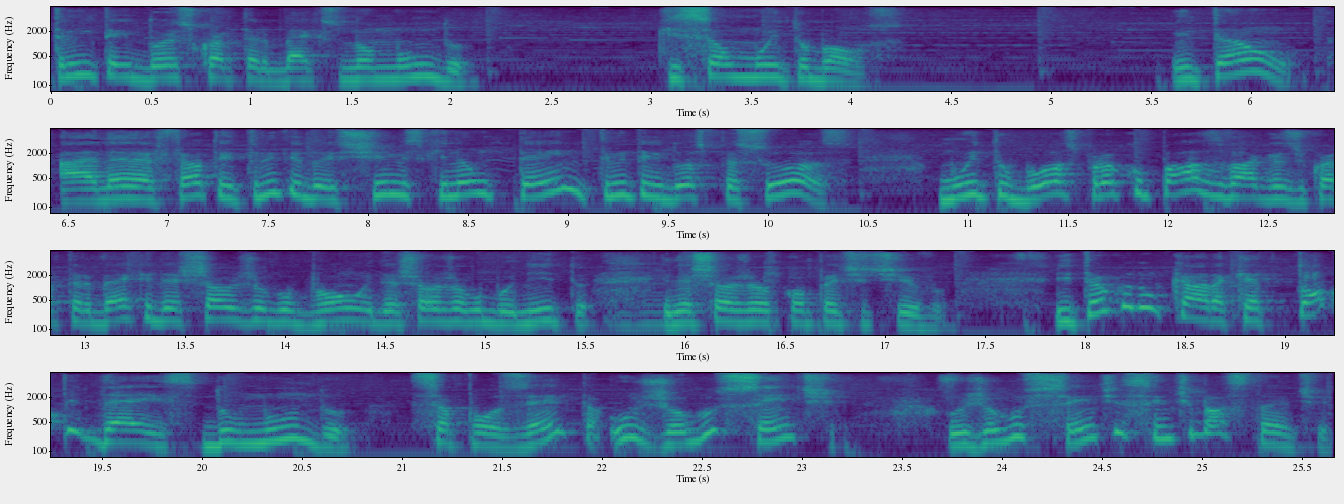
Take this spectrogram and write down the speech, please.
32 quarterbacks no mundo que são muito bons. Então, a NFL tem 32 times que não tem 32 pessoas muito boas para ocupar as vagas de quarterback e deixar o jogo bom, e deixar o jogo bonito, uhum. e deixar o jogo competitivo. Então, quando um cara que é top 10 do mundo se aposenta, o jogo sente. O jogo sente e sente bastante.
